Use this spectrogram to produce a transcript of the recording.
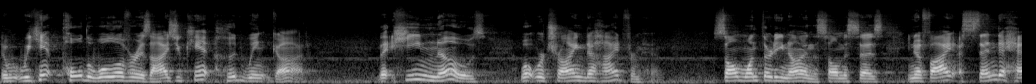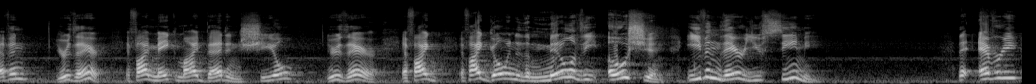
We can't pull the wool over his eyes. You can't hoodwink God. That he knows what we're trying to hide from him. Psalm 139, the psalmist says, You know, if I ascend to heaven, you're there. If I make my bed in Sheol, you're there. If I, if I go into the middle of the ocean, even there you see me. That every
